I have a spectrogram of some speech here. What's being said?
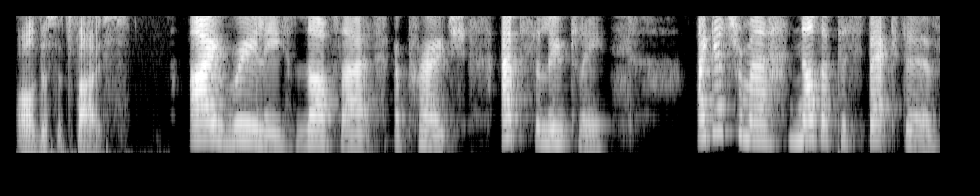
all this advice. I really love that approach. Absolutely. I guess from another perspective,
